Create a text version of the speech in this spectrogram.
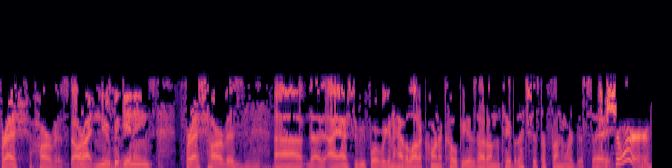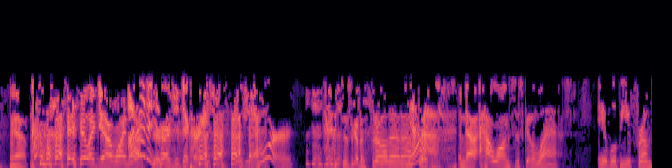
Fresh harvest. All right, new beginnings. Fresh harvest. Mm-hmm. Uh, I asked you before. We're going to have a lot of cornucopias out on the table. That's just a fun word to say. Sure. Yeah. You're like, yeah, why not? I'm not in Sure. charge of decorations, so sure. just going to throw that out Yeah. there. And now, how long is this going to last? It will be from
